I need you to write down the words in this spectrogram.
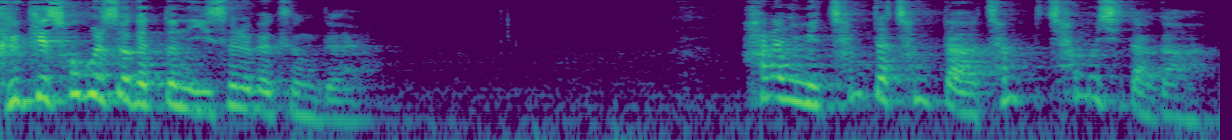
그렇게 속을 썩였던 이스라엘 백성들 하나님이 참다 참다 참, 참으시다가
